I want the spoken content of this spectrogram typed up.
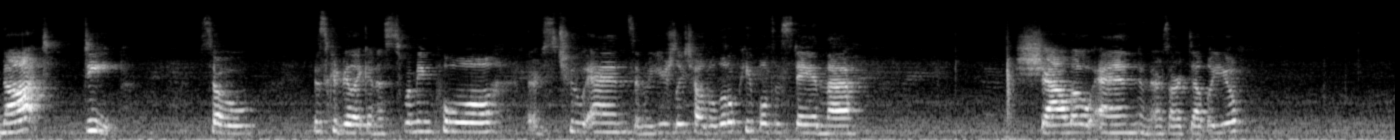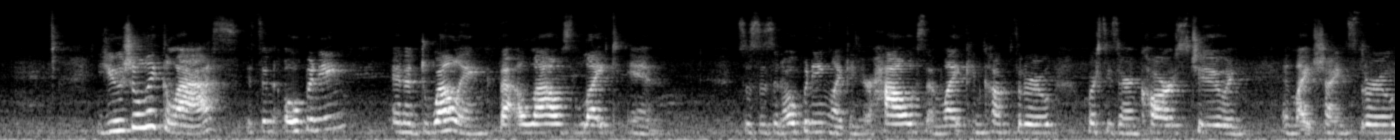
Not deep. So this could be like in a swimming pool. There's two ends, and we usually tell the little people to stay in the shallow end, and there's our W. Usually glass, it's an opening in a dwelling that allows light in. So this is an opening like in your house and light can come through. Of course, these are in cars too and, and light shines through.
